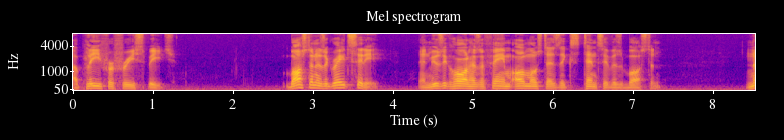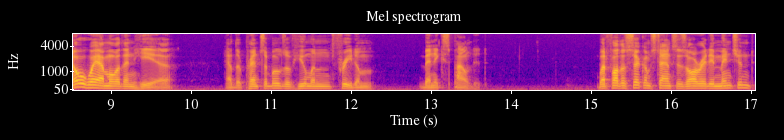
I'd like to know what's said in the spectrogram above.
A plea for free speech. Boston is a great city, and Music Hall has a fame almost as extensive as Boston. Nowhere more than here have the principles of human freedom been expounded. But for the circumstances already mentioned,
